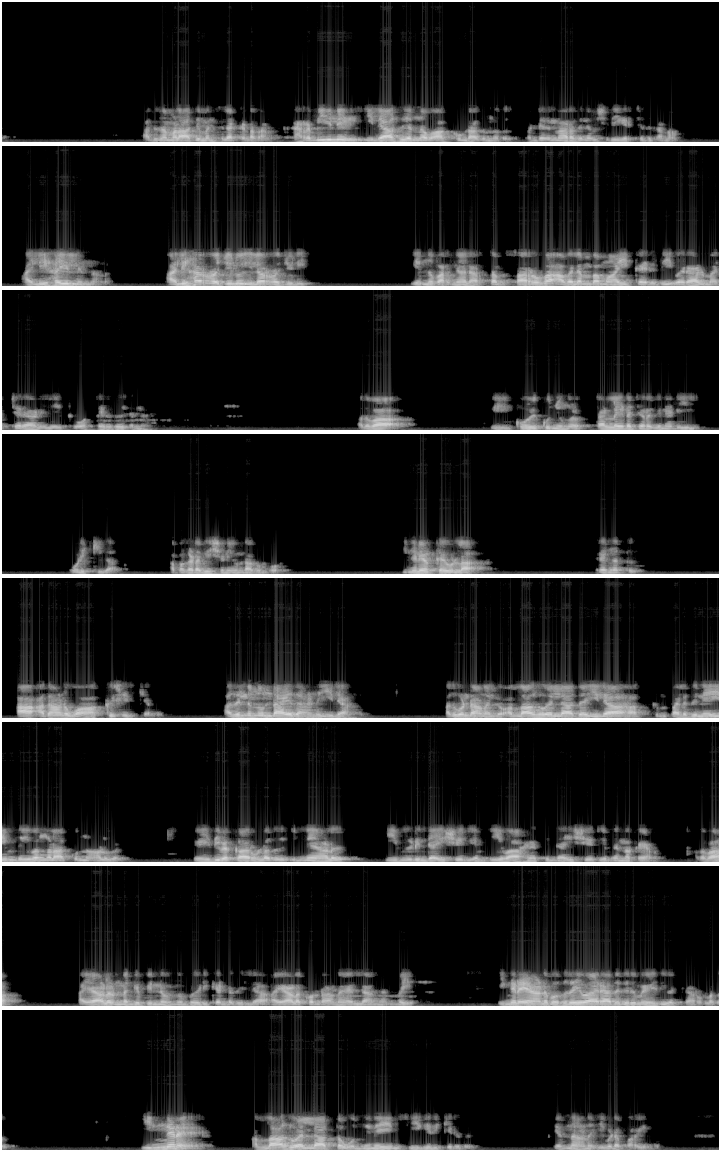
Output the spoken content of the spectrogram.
അത് നമ്മൾ ആദ്യം മനസ്സിലാക്കേണ്ടതാണ്. അറബിയിൽ ഇലാഹ് എന്ന വാക്കുണ്ടാകുന്നത് പണ്ഡിതന്മാർ അതിനെ വിശദീകരിച്ചത് കാണാം. അലിഹയിൽ നിന്നാണ്. അലിഹർ റജുലു ഇലർ റജുലി എന്ന് പറഞ്ഞാൽ അർത്ഥം സർവ അവലംബമായി കരുതി ഒരാൾ മറ്റൊരാളിലേക്ക് ഒത്തരുത് എന്നാണ്. അഥവാ ഈ കോഴിക്കുഞ്ഞുങ്ങൾ തള്ളയുടെ ചിറകിനടിയിൽ ഒളിക്കുക അപകട ഭീഷണി ഉണ്ടാകുമ്പോൾ. ഇങ്ങനെയൊക്കെയുള്ള രംഗത്ത് ആ അതാണ് വാക്ക് ശരിക്കത്. അതിൽ നിന്നുണ്ടായതാണ് ഇലാഹ്. അതുകൊണ്ടാണല്ലോ അള്ളാഹു അല്ലാതെ ഇലാഹാക്കും പലതിനെയും ദൈവങ്ങളാക്കുന്ന ആളുകൾ എഴുതി വെക്കാറുള്ളത് ഇന്നയാൾ ഈ വീടിന്റെ ഐശ്വര്യം ഈ വാഹനത്തിന്റെ ഐശ്വര്യം എന്നൊക്കെയാണ്. അഥവാ അയാൾ ഉണ്ടെങ്കിൽ പിന്നെ ഒന്നും പേടിക്കേണ്ടതില്ല. അയാളെ കൊണ്ടാണ് എല്ലാ നന്മയും. ഇങ്ങനെയാണ് ബഹുദൈവ ആരാധകരും എഴുതി വെക്കാറുള്ളത്. ഇങ്ങനെ അള്ളാഹു അല്ലാത്ത ഒന്നിനെയും സ്വീകരിക്കരുത് എന്നാണ് ഇവിടെ പറയുന്നത്.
